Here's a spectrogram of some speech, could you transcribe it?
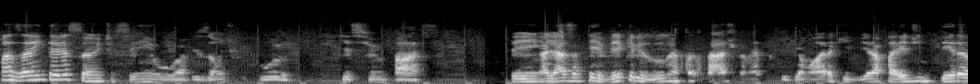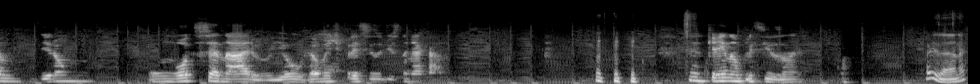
Mas é interessante, sim, o- a visão de futuro que esse filme passa. Tem, aliás, a TV que eles usam é fantástica, né? Porque tem uma hora que vira a parede inteira, vira um, um outro cenário. E eu realmente preciso disso na minha casa. Quem não precisa, né? Pois é, né?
